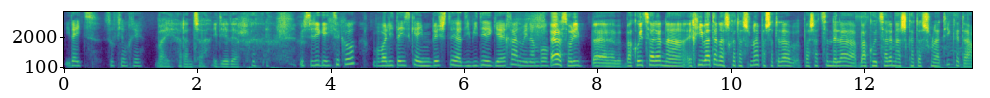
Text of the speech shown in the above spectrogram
iraitz, Sofia Bre. bai, arantxa, idi eder. Besterik gehitzeko, bo balita izkia inbeste adibide egeran, menan bo. Ez, hori, eh, bakoitzaren, uh, egi baten askatasuna pasate da, pasatzen dela bakoitzaren askatasunatik, eta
